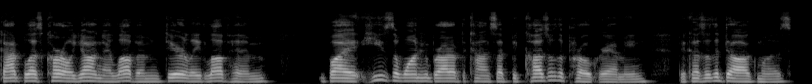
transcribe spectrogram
God bless Carl Jung. I love him dearly, love him. But he's the one who brought up the concept because of the programming, because of the dogmas,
